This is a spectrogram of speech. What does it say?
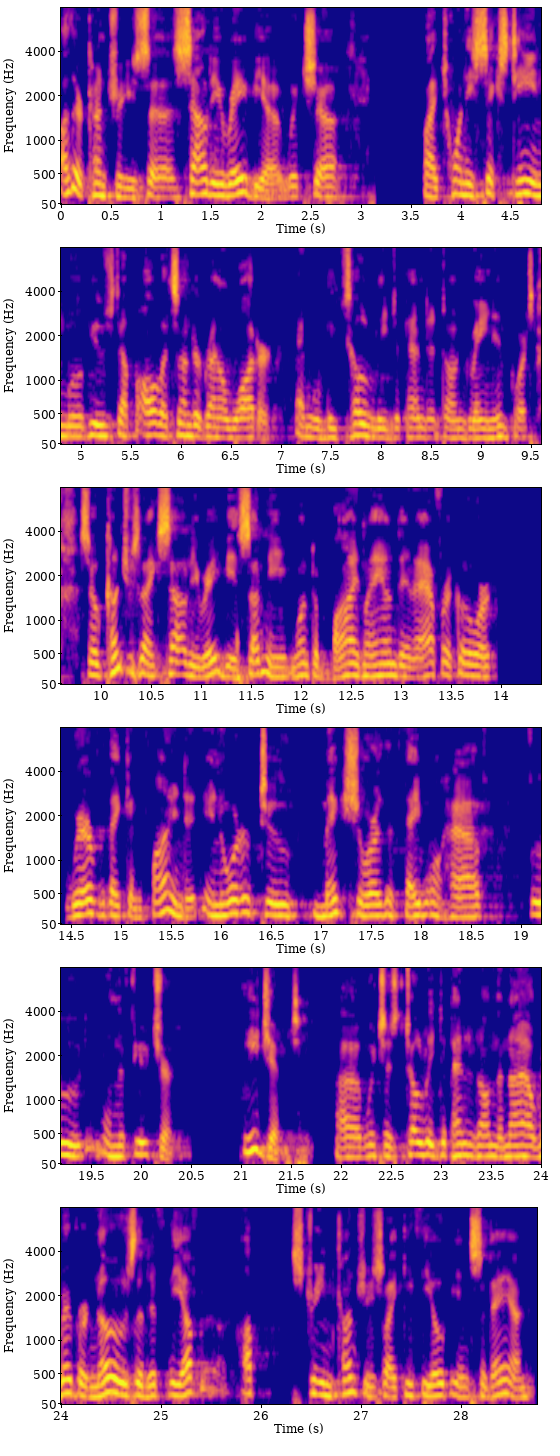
other countries, uh, Saudi Arabia, which uh, by 2016 will have used up all its underground water and will be totally dependent on grain imports. So countries like Saudi Arabia suddenly want to buy land in Africa or wherever they can find it in order to make sure that they will have food in the future. Egypt, uh, which is totally dependent on the Nile River, knows that if the up, up upstream countries like Ethiopia and Sudan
